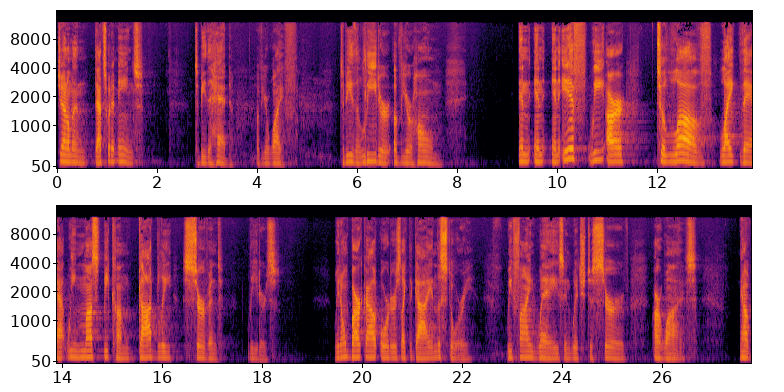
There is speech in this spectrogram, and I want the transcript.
Gentlemen, that's what it means to be the head of your wife, to be the leader of your home. And, and, and if we are to love like that, we must become godly servant leaders. We don't bark out orders like the guy in the story. We find ways in which to serve our wives. Now,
